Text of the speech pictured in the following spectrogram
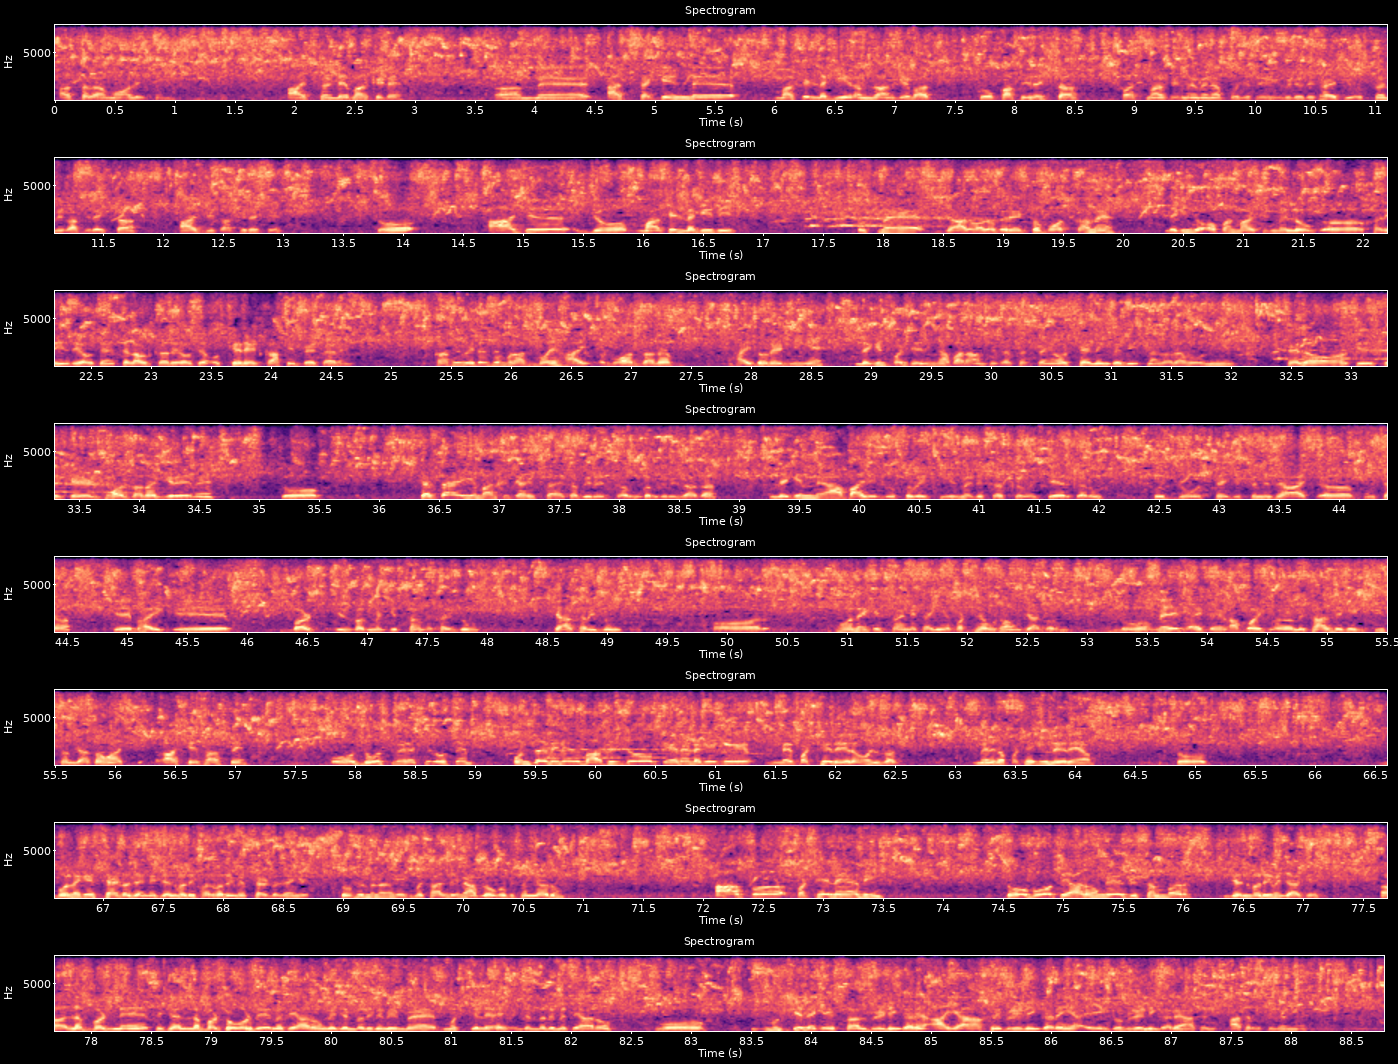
असलकुम आज Sunday market है। आ, मैं आज सेकंड मार्केट लगी है रमज़ान के बाद तो काफ़ी रश था। फ़र्स्ट मार्केट में मैंने आपको जैसे वीडियो दिखाई थी उसमें भी काफ़ी रश था। आज भी काफ़ी रश है। तो आज जो मार्केट लगी थी उसमें जाल वालों के रेट तो बहुत कम है लेकिन जो ओपन मार्केट में लोग ख़रीद रहे होते हैं सेल आउट कर रहे होते हैं उसके रेट काफ़ी बेहतर हैं। काफ़ी बेहतर से मुराद बहुत हाई बहुत ज़्यादा हाई तो रेट नहीं है लेकिन परचेजिंग आप आराम से कर सकते हैं और सेलिंग पे भी इतना ज़्यादा वो नहीं है। सेलो और क्रिस्टिक के रेट बहुत ज़्यादा गिरे हुए हैं तो चलता है ये मार्केट का हिस्सा है कभी रेट कम कभी कभी ज़्यादा। लेकिन मैं आप आज एक दोस्तों की चीज़ में डिस्कस करूँ शेयर करूँ। कुछ दोस्त है जिससे मुझसे आज पूछा कि भाई ये बर्ड्स इस वक्त मैं किस तरह से ख़रीदूँ क्या ख़रीदूँ और होने किस तरह के चाहिए पट्टे उठाऊँ क्या करूँ। तो मैं एक, एक, एक आपको एक मिसाल देके एक चीज़ समझाता हूँ आज आज के हिसाब से। वो दोस्त मेरे अच्छे दोस्त हैं। उनसे मैंने बात हुई तो कहने लगे कि मैं पट्ठे ले रहा हूँ इस वक्त। मैंने कहा, पट्ठे क्यों ले रहे हैं आप? तो बोले कि सेट हो जाएँगे, जनवरी, फरवरी में सेट हो जाएँगे। तो फिर मैंने एक मिसाल दी, मैं आप लोगों को भी समझा दूँ। आप पट्ठे लें अभी तो वो तैयार होंगे दिसंबर, जनवरी में जाके। लब्बड़ लें फिर लब्बड़ तो और देर में तैयार होंगे। जनवरी में भी मुश्किल है, जनवरी में तैयार हो। वो मुश्किल है कि इस साल ब्रीडिंग करें या आखिरी ब्रीडिंग करें, या एक दो ब्रीडिंग करें आखिरी आखिरी सीज़न में।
